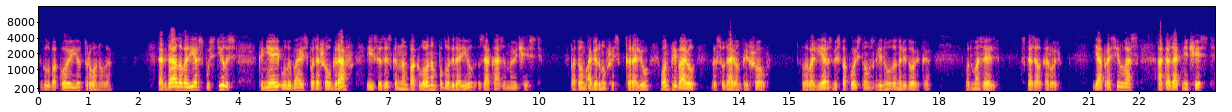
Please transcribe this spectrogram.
глубоко ее тронуло. Когда лавальер спустилась, к ней, улыбаясь, подошел граф и с изысканным поклоном поблагодарил за оказанную честь. Потом, обернувшись к королю, он прибавил «Государь, он пришел». Лавальер с беспокойством взглянула на Людовика. «Мадемуазель», — сказал король, — «я просил вас оказать мне честь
